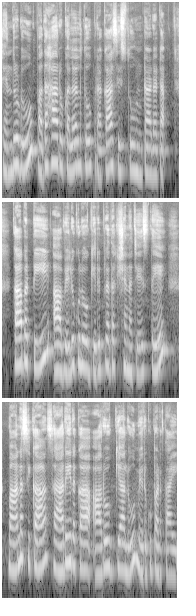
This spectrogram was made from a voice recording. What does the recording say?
చంద్రుడు పదహారు కలలతో ప్రకాశిస్తూ ఉంటాడట. కాబట్టి ఆ వెలుగులో గిరి ప్రదక్షిణ చేస్తే మానసిక శారీరక ఆరోగ్యాలు మెరుగుపడతాయి.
